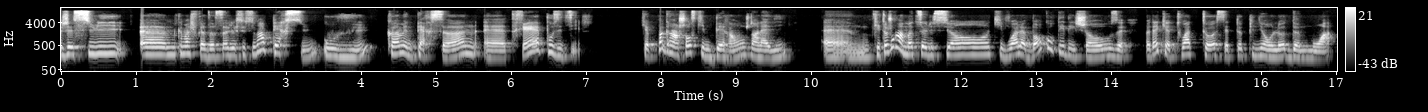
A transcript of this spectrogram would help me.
je suis, euh, comment je pourrais dire ça, je suis souvent perçue ou vue comme une personne euh, très positive, qui a pas grand-chose qui me dérange dans la vie, euh, qui est toujours en mode solution, qui voit le bon côté des choses. Peut-être que toi, tu as cette opinion-là de moi.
